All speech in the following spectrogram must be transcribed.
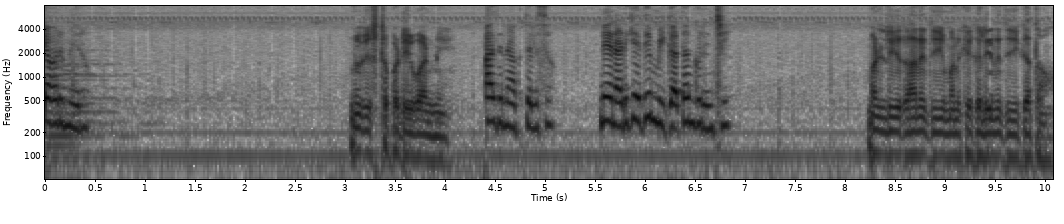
ఎవరు మీరు? నువ్వు ఇష్టపడేవాణ్ణి. అది నాకు తెలుసు. నేను అడిగేది మీ గతం గురించి. మళ్ళీ రానిది మనకి కలిగినది గతం.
